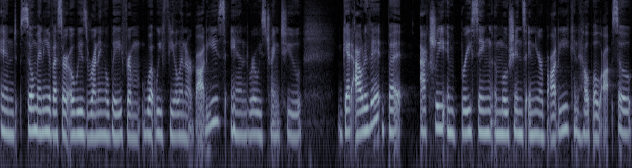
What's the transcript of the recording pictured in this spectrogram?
And so many of us are always running away from what we feel in our bodies, and we're always trying to get out of it. But actually, embracing emotions in your body can help a lot. So,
